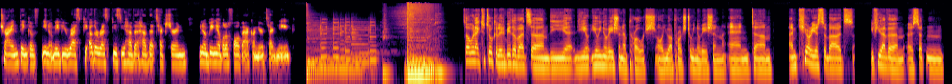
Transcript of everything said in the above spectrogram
try and think of, you know, maybe recipe, other recipes you have that have that texture and, you know, being able to fall back on your technique. So I would like to talk a little bit about um, the, uh, the, your innovation approach or your approach to innovation, and um, I'm curious about if you have um, a certain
